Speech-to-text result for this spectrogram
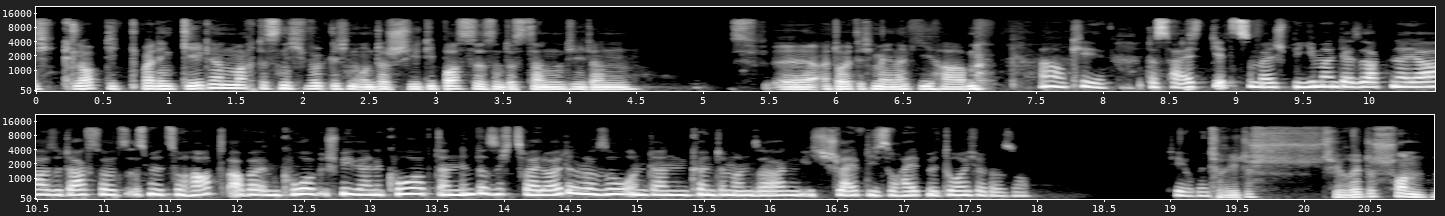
Ich glaube, bei den Gegnern macht es nicht wirklich einen Unterschied. Die Bosse sind es dann, die dann äh, deutlich mehr Energie haben. Ah, okay. Das heißt, jetzt zum Beispiel jemand, der sagt, na ja, also Dark Souls ist mir zu hart, aber im Koop, ich spiele gerne Koop, dann nimmt er sich zwei Leute oder so und dann könnte man sagen, ich schleife dich so halb mit durch oder so. Theoretisch. Theoretisch, theoretisch schon.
